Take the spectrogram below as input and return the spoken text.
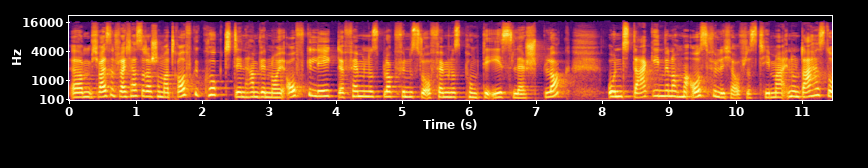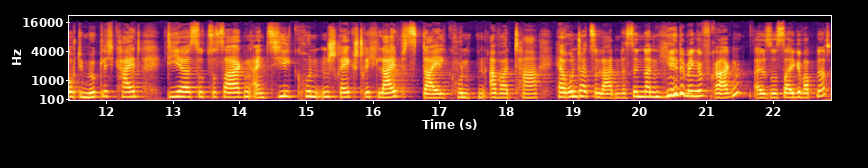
Ähm, ich weiß nicht, vielleicht hast du da schon mal drauf geguckt. Den haben wir neu aufgelegt. Der Feminist-Blog findest du auf feminist.de slash blog. Und da gehen wir nochmal ausführlicher auf das Thema ein. Und da hast du auch die Möglichkeit, dir sozusagen ein Zielkunden-Lifestyle-Kunden-Avatar herunterzuladen. Das sind dann jede Menge Fragen, also sei gewappnet,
